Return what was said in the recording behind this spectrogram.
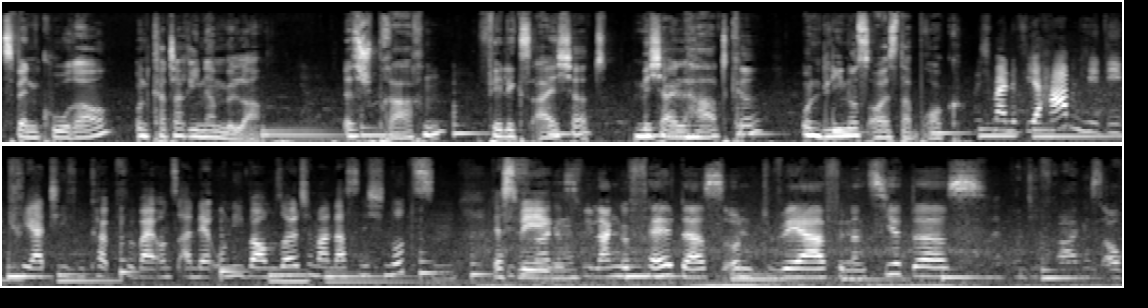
Sven Kurau und Katharina Müller. Es sprachen Felix Eichert, Michael Hartke und Linus Oysterbrock. Ich meine, wir haben hier die kreativen Köpfe bei uns an der Uni. Warum sollte man das nicht nutzen? Die Frage Deswegen. ist, wie lange gefällt das und wer finanziert das? Die Frage ist auch,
